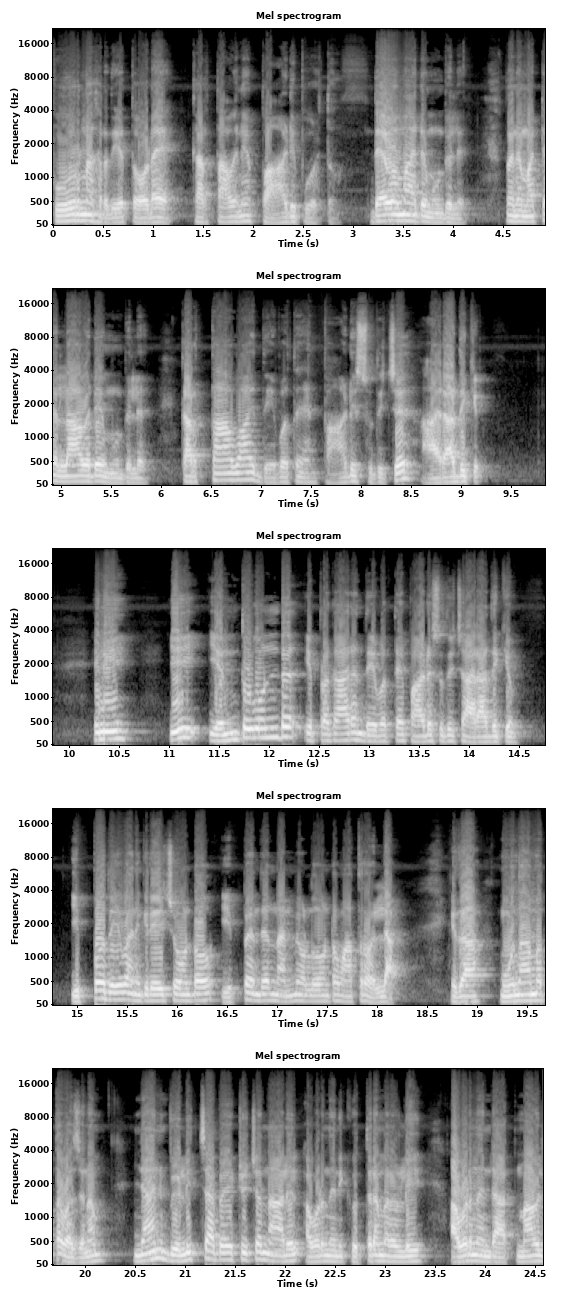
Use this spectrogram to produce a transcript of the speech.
പൂർണ ഹൃദയത്തോടെ കർത്താവിനെ പാടി പുകഴ്ത്തും. ദേവന്മാരുടെ മുമ്പിൽ പിന്നെ മറ്റെല്ലാവരുടെയും മുമ്പിൽ കർത്താവായ ദൈവത്തെ ഞാൻ പാടി സ്തുതിച്ച് ആരാധിക്കും. ഇനി ഈ എന്തുകൊണ്ട് ഇപ്രകാരം ദൈവത്തെ പാടി സ്തുതിച്ച് ആരാധിക്കും? ഇപ്പോൾ ദൈവം അനുഗ്രഹിച്ചുകൊണ്ടോ ഇപ്പോൾ എന്തെങ്കിലും നന്മ ഉള്ളതുകൊണ്ടോ മാത്രമല്ല. ഇതാ മൂന്നാമത്തെ വചനം. ഞാൻ വിളിച്ചപേക്ഷിച്ച നാളിൽ അവിടുന്ന് എനിക്ക് ഉത്തരമരളി അവിടുന്ന് എന്റെ ആത്മാവിൽ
